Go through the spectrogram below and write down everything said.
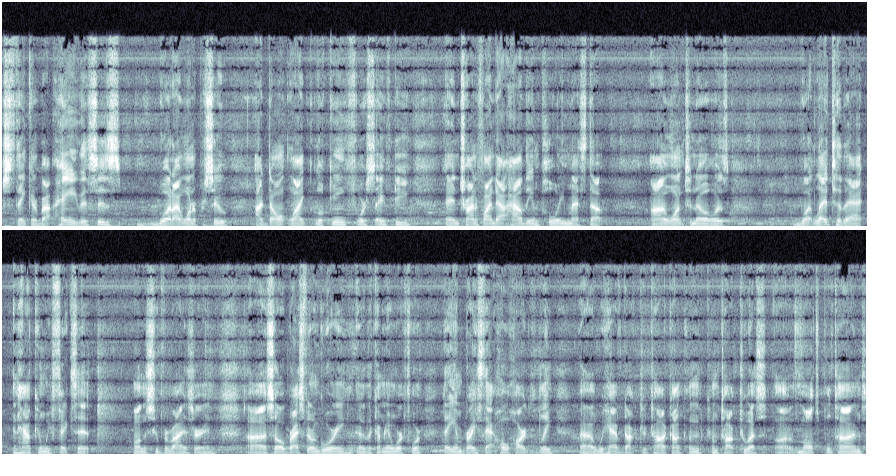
Just thinking about, hey, this is what I want to pursue. I don't like looking for safety and trying to find out how the employee messed up. I want to know is what led to that and how can we fix it on the supervisor. And uh, so Brasfield and Gorrie, uh, the company I work for, they embrace that wholeheartedly. Uh, we have Dr. Todd Conklin come talk to us uh, multiple times.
